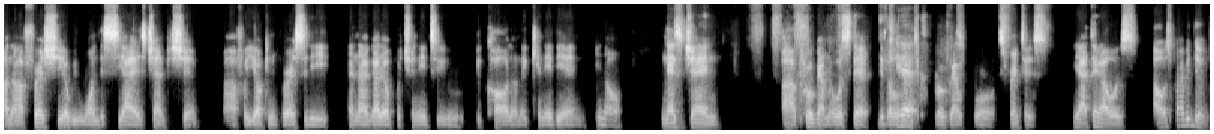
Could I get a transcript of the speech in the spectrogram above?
on our first year, we won the CIS championship uh, for York University, and I got the opportunity to be called on the Canadian, you know, next gen uh, program. It was the developmental program for sprinters. Yeah, I think I was I was probably the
